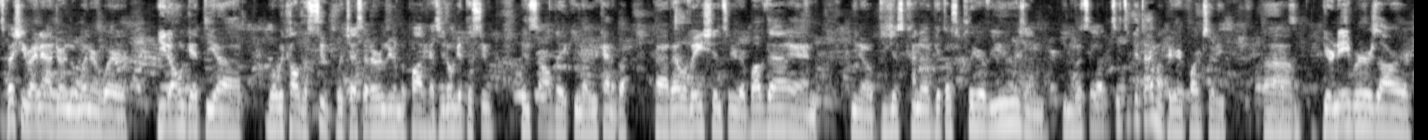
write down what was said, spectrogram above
Especially right now during the winter, where you don't get the uh, what we call the soup, which I said earlier in the podcast. You don't get the soup in Salt Lake. You know, you're kind of uh, at elevation, so you're above that, and you know, you just kind of get those clear views, and you know, it's a it's, it's a good time up here at Park City. Um, your neighbors are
